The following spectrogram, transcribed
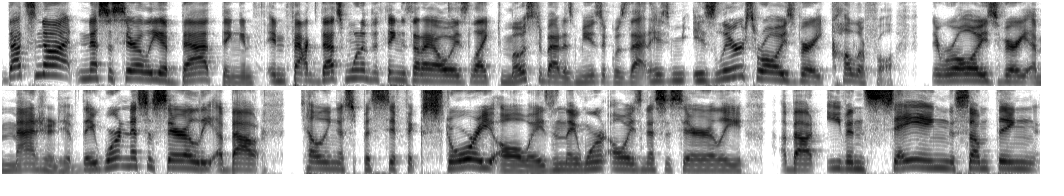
that's not necessarily a bad thing. In, in fact, that's one of the things that I always liked most about his music was that his his lyrics were always very colorful. They were always very imaginative. They weren't necessarily about telling a specific story always, and they weren't always necessarily about even saying something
